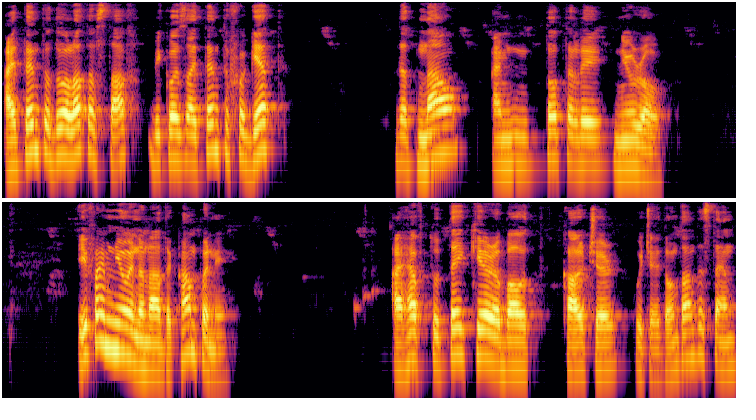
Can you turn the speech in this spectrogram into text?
I tend to do a lot of stuff because I tend to forget that now I'm totally new role. If I'm new in another company, I have to take care about culture, which I don't understand,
